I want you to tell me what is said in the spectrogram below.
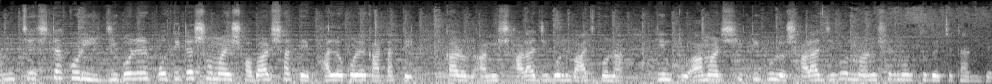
আমি চেষ্টা করি জীবনের প্রতিটা সময় সবার সাথে ভালো করে কাটাতে, কারণ আমি সারা জীবন বাঁচব না, কিন্তু আমার স্মৃতিগুলো সারা জীবন মানুষের মধ্যে বেঁচে থাকবে।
